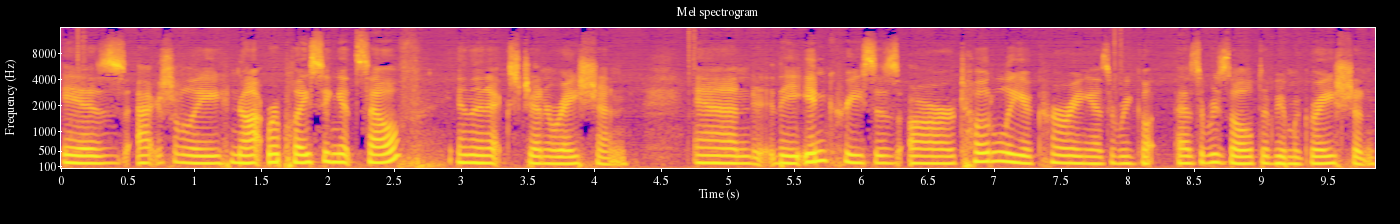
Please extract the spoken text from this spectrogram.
is actually not replacing itself in the next generation. And the increases are totally occurring as a, reg- as a result of immigration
